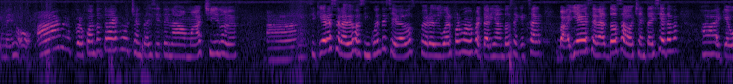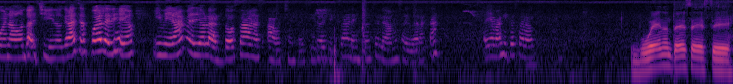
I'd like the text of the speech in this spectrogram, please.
y me dijo, ah, pero ¿cuánto traes? 87 nada más, chino, le Ah, si quieres se la dejo a 50 y se lleva dos, pero de igual forma me faltarían 12 quetzales. Va, llévese las dos a 87. Ay, qué buena onda el chino. Gracias, pues, le dije yo. Y mira, me dio las dos sábanas a 87 quetzales. Entonces le vamos a ayudar acá. Ahí abajito está la otra. Bueno, entonces, este,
